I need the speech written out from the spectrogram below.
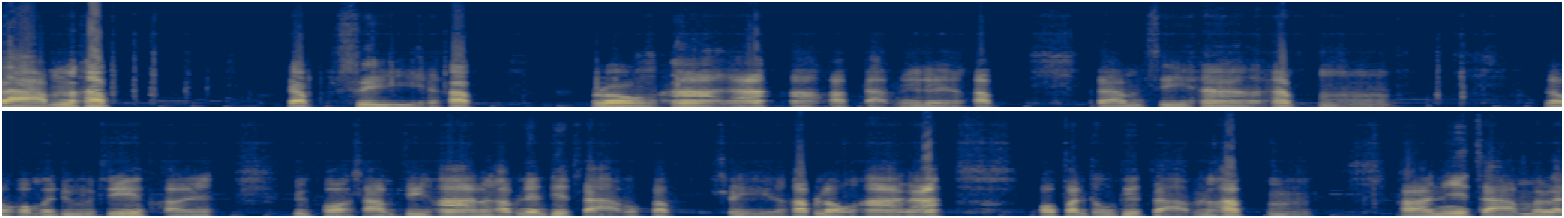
สามนะครับ กับสี่นะครับรองห้านะอ่าครับตามนี้เลยนะครับสามสี่ห้านะครับอืมเราก็มาดูที่ขายวิเคราะห์สามสี่ห้านะครับ เน้นที่สามกับสี่นะครับรองห้านะพอฟันธงที่สามนะครับ อืมคราวนี้สามอะไร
